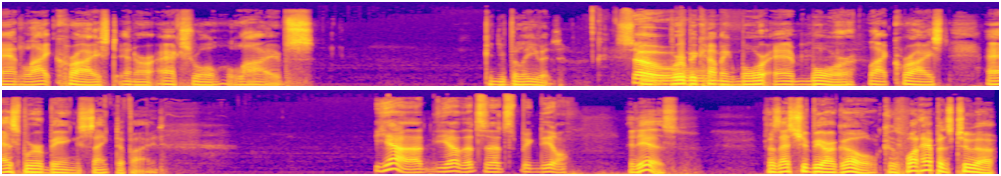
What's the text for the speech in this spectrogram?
and like Christ in our actual lives. Can you believe it? So we're becoming more and more like Christ as we're being sanctified. Yeah, yeah, that's that's a big deal. It is. Because that should be our goal. Because what happens to a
